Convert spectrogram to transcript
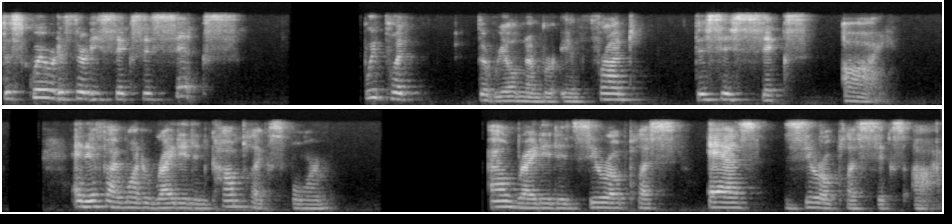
The square root of 36 is 6. We put the real number in front. This is 6i. And if I want to write it in complex form, I'll write it in 0 plus as 0 plus 6i.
